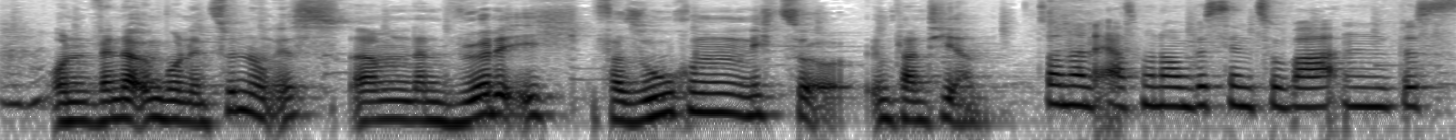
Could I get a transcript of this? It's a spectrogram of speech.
Mhm. Und wenn da irgendwo eine Entzündung ist, ähm, dann würde ich versuchen, nicht zu implantieren. Sondern erstmal noch ein bisschen zu warten, bis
